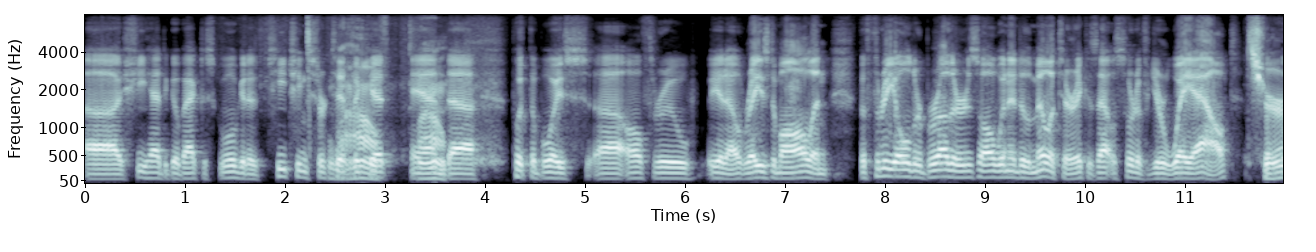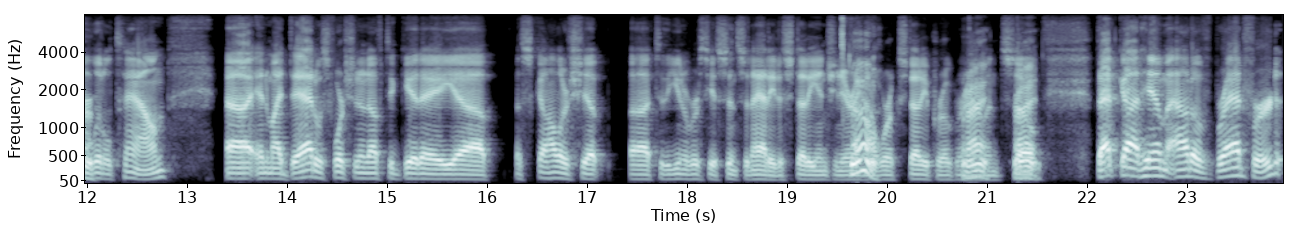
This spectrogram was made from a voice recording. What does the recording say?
uh, she had to go back to school get a teaching certificate Wow. and uh, put the boys uh, all through you know raised them all and the three older brothers all went into the military because that was sort of your way out of Sure. the little town uh, and my dad was fortunate enough to get a uh, a scholarship uh, to the University of Cincinnati to study engineering Oh. a work study program Right, and so right. that got him out of Bradford,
